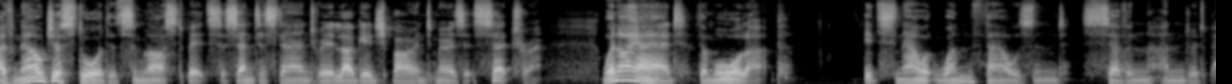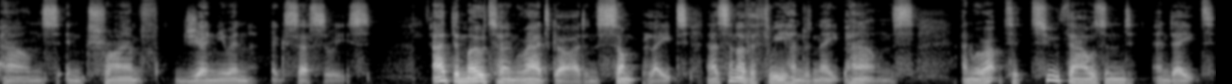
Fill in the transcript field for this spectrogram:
I've now just ordered some last bits, a centre stand, rear luggage, bar and mirrors, etc. When I add them all up, it's now at £1,700 in Triumph genuine accessories. Add the Motone Radguard and sump plate, that's another £308, and we're up to £2,008.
